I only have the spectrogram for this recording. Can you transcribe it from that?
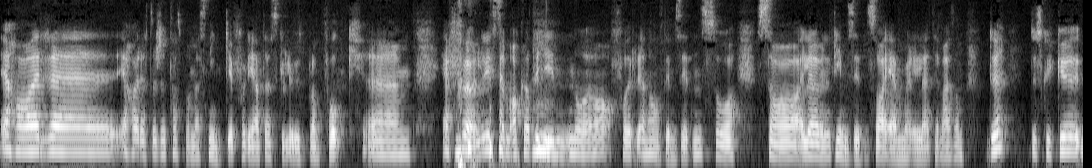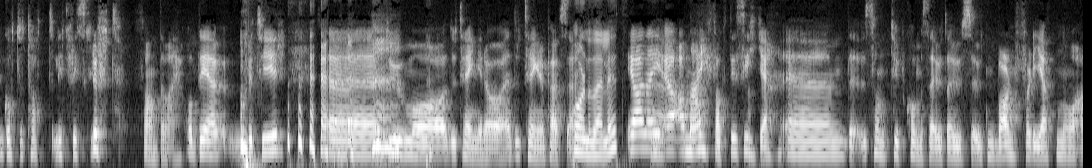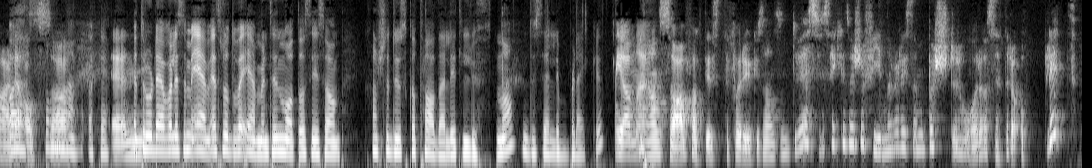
Jeg har, eh, jeg har rett og slett tatt på meg sminke fordi at jeg skulle ut blant folk. Eh, Jeg føler liksom akkurat i, nå for en halvtime siden så sa Eller en time siden sa Emil til meg sånn Du, du skulle ikke gått og tatt litt frisk luft, han til meg. Og det betyr eh, du må Du trenger å Du trenger en pause. Ordne deg litt. Ja, nei, ja, nei faktisk ikke. Eh, det, sånn type komme seg ut av huset uten barn, fordi at nå er det ja, altså sånn, ja. okay. en- Jeg tror det var liksom jeg trodde det var Emil sin måte å si sånn Kanskje du skal ta deg litt luft nå? Du ser litt bleik ut. Ja, nei, han sa faktisk forrige uke sånn sånn Du, jeg syns egentlig du er så fin når du liksom børster håret og setter det opp litt.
